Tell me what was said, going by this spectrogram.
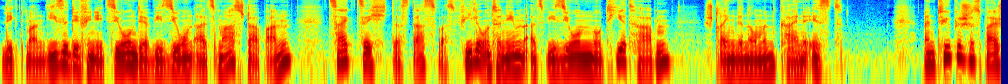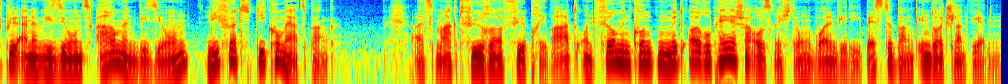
Legt man diese Definition der Vision als Maßstab an, zeigt sich, dass das, was viele Unternehmen als Vision notiert haben, streng genommen keine ist. Ein typisches Beispiel einer visionsarmen Vision liefert die Commerzbank. Als Marktführer für Privat- und Firmenkunden mit europäischer Ausrichtung wollen wir die beste Bank in Deutschland werden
